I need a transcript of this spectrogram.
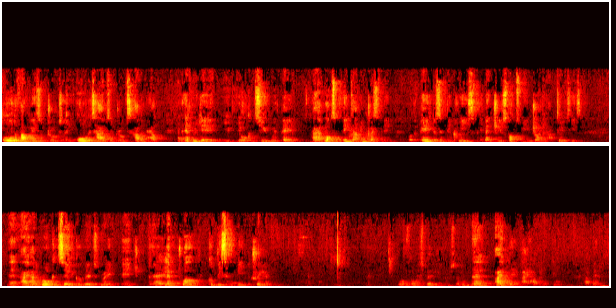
all the families of drugs and all the types of drugs haven't helped. And every day you, you're consumed with pain. I have lots of things I'm interested in, but the pain doesn't decrease and eventually stops me enjoying activities. Uh, I had a broken cervical vertebrae at age uh, 11, 12. Could this have been the trigger? What was the last bit? Uh, I, I have a at that.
